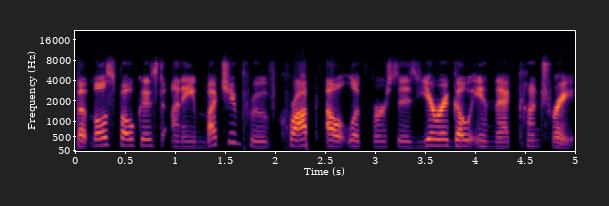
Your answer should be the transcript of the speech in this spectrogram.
but most focused on a much improved crop outlook versus year ago in that country.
